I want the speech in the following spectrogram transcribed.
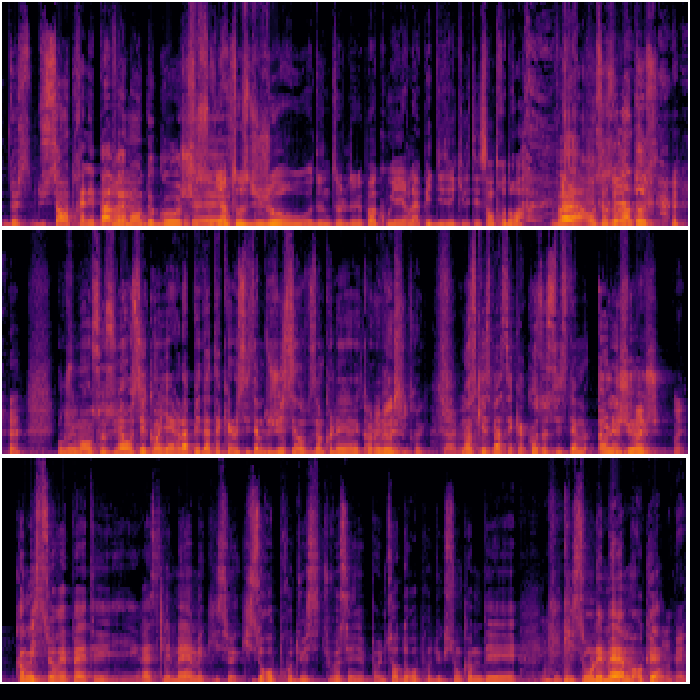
de- du centre, elle n'est pas Ouais. vraiment de On gauche. se euh, souvient tous du jour où, de, l'époque où Yair Lapid disait qu'il était centre droit. Voilà, on se souvient tous. Ou je Ouais, m'en- on ouais. se souvient aussi quand Yair Lapid attaquait le système de justice en disant que les, que les juges- truc. Non, ce qui se passe, c'est qu'à cause de ce système, eux, les juges, Ouais, ouais. comme ils se répètent et ils restent les mêmes et qui se, qui se reproduisent, si tu veux, c'est une sorte de reproduction comme des. qui, qui sont les mêmes, ok? Ok.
